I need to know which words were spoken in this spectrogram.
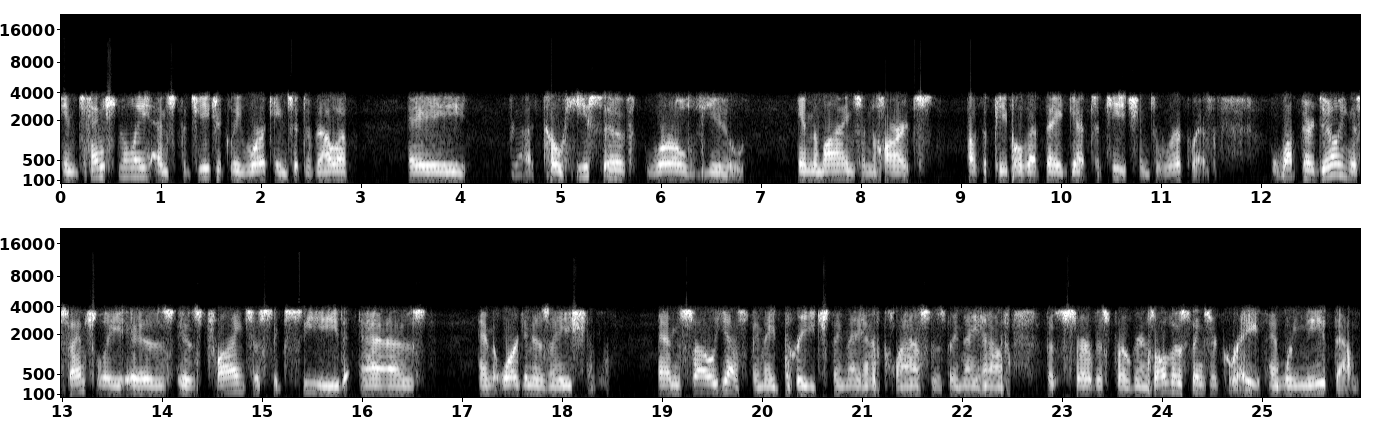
intentionally and strategically working to develop a, cohesive worldview in the minds and hearts of the people that they get to teach and to work with. What they're doing essentially is is trying to succeed as an organization. And so, yes, they may preach, they may have classes, they may have the service programs. All those things are great, and we need them.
